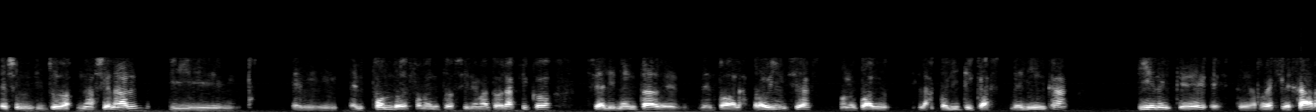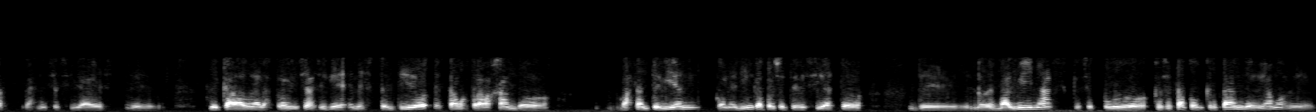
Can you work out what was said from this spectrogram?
es un instituto nacional y el, el Fondo de Fomento Cinematográfico se alimenta de, de todas las provincias, con lo cual las políticas del INCA tienen que este, reflejar las necesidades de, de cada una de las provincias, así que en ese sentido estamos trabajando bastante bien con el Inca, por eso te decía esto de lo de Malvinas, que se pudo, que se está concretando, digamos, de,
